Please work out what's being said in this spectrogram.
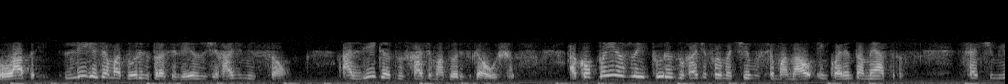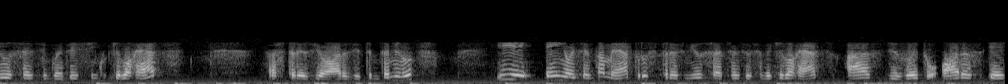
Labre, Liga de Amadores Brasileiros de Radioemissão, a Liga dos Radioamadores Gaúchos. Acompanhe as leituras do rádio informativo semanal em 40 metros, 7.155 kHz, às 13 horas e 30 minutos, e em 80 metros, 3.760 kHz, às 18 horas e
